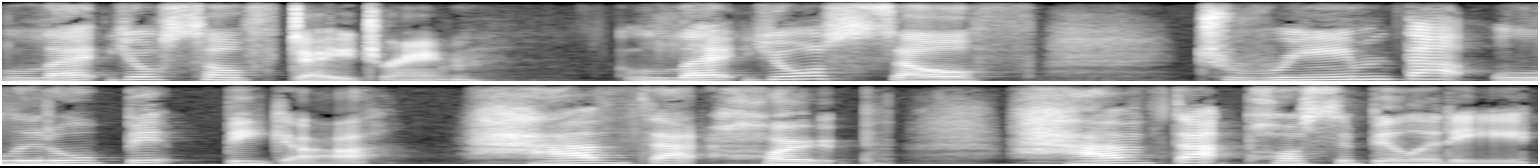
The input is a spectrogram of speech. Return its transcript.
let yourself daydream. Let yourself dream that little bit bigger. Have that hope have that possibility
